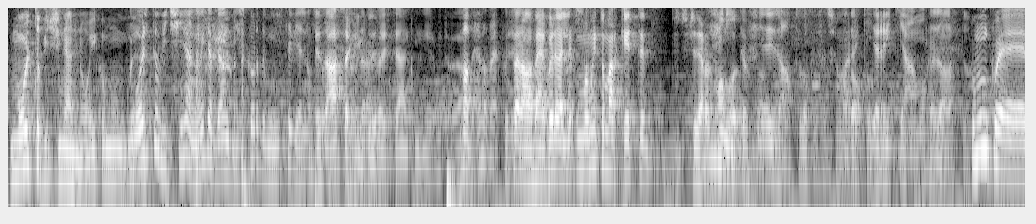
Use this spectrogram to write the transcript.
molto vicina a noi comunque. Molto vicino a noi che abbiamo Discord, unitevi al nostro Esatto, Discord, che in cui veramente. dovreste anche unirvi. tra. Vabbè, vabbè, Però vabbè, quello è il momento marchette, succederà di nuovo. Finito, fi- esatto, dopo facciamo il Dopo. il richiamo. Esatto. Comunque,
